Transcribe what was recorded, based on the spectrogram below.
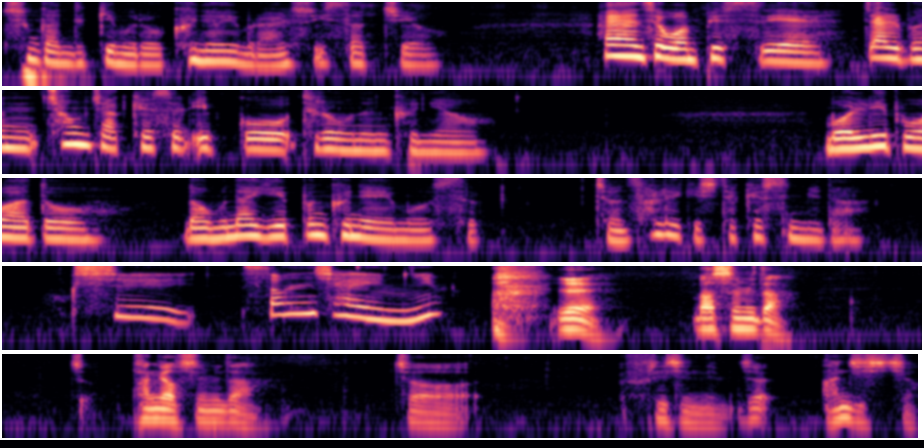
순간 느낌으로 그녀임을 알 수 있었지요. 하얀색 원피스에 짧은 청 자켓을 입고 들어오는 그녀. 멀리 보아도 너무나 예쁜 그녀의 모습. 전 설레기 시작했습니다. 혹시 선샤인님? 예, 맞습니다. 저, 반갑습니다. 저 프리지님, 저 앉으시죠.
